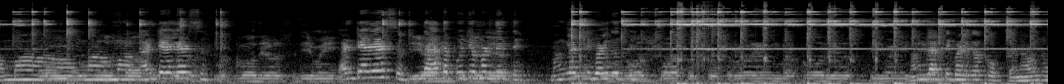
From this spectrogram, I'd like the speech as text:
ಅಮ್ಮ ಅಮ್ಮ ಅಮ್ಮ ಗಂಟೆ ಅಳ್ಳಾಡ್ಸು ಗಂಟೆ ಅಳ್ಳಾಡ್ಸು ತಾತ ಪೂಜೆ ಮಾಡ್ತೈತೆ. ಮಂಗಳಾರತಿ ಬೆಳಗುತ್ತೆ ಮಂಗಳಾರತಿ ಬೆಳಗಕ್ಕೆ ಹೋಗ್ತಾನೆ ಅವನು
